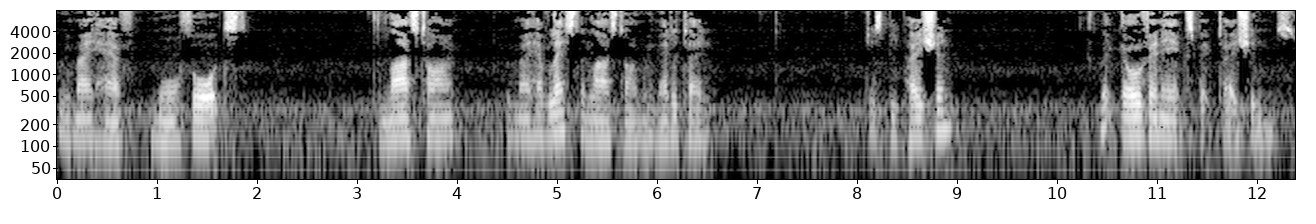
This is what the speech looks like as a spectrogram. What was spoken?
We may have more thoughts than last time. We may have less than last time we meditated. Just be patient. Let go of any expectations.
